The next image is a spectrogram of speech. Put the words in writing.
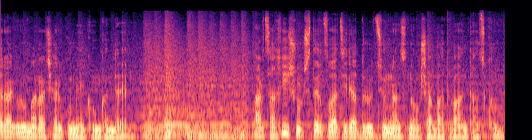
ծրագրում առաջարկում ենք ունկնդրել։ Արցախի շուրջ ստեղծված իրադրությունն անցնող շաբաթվա ընթացքում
